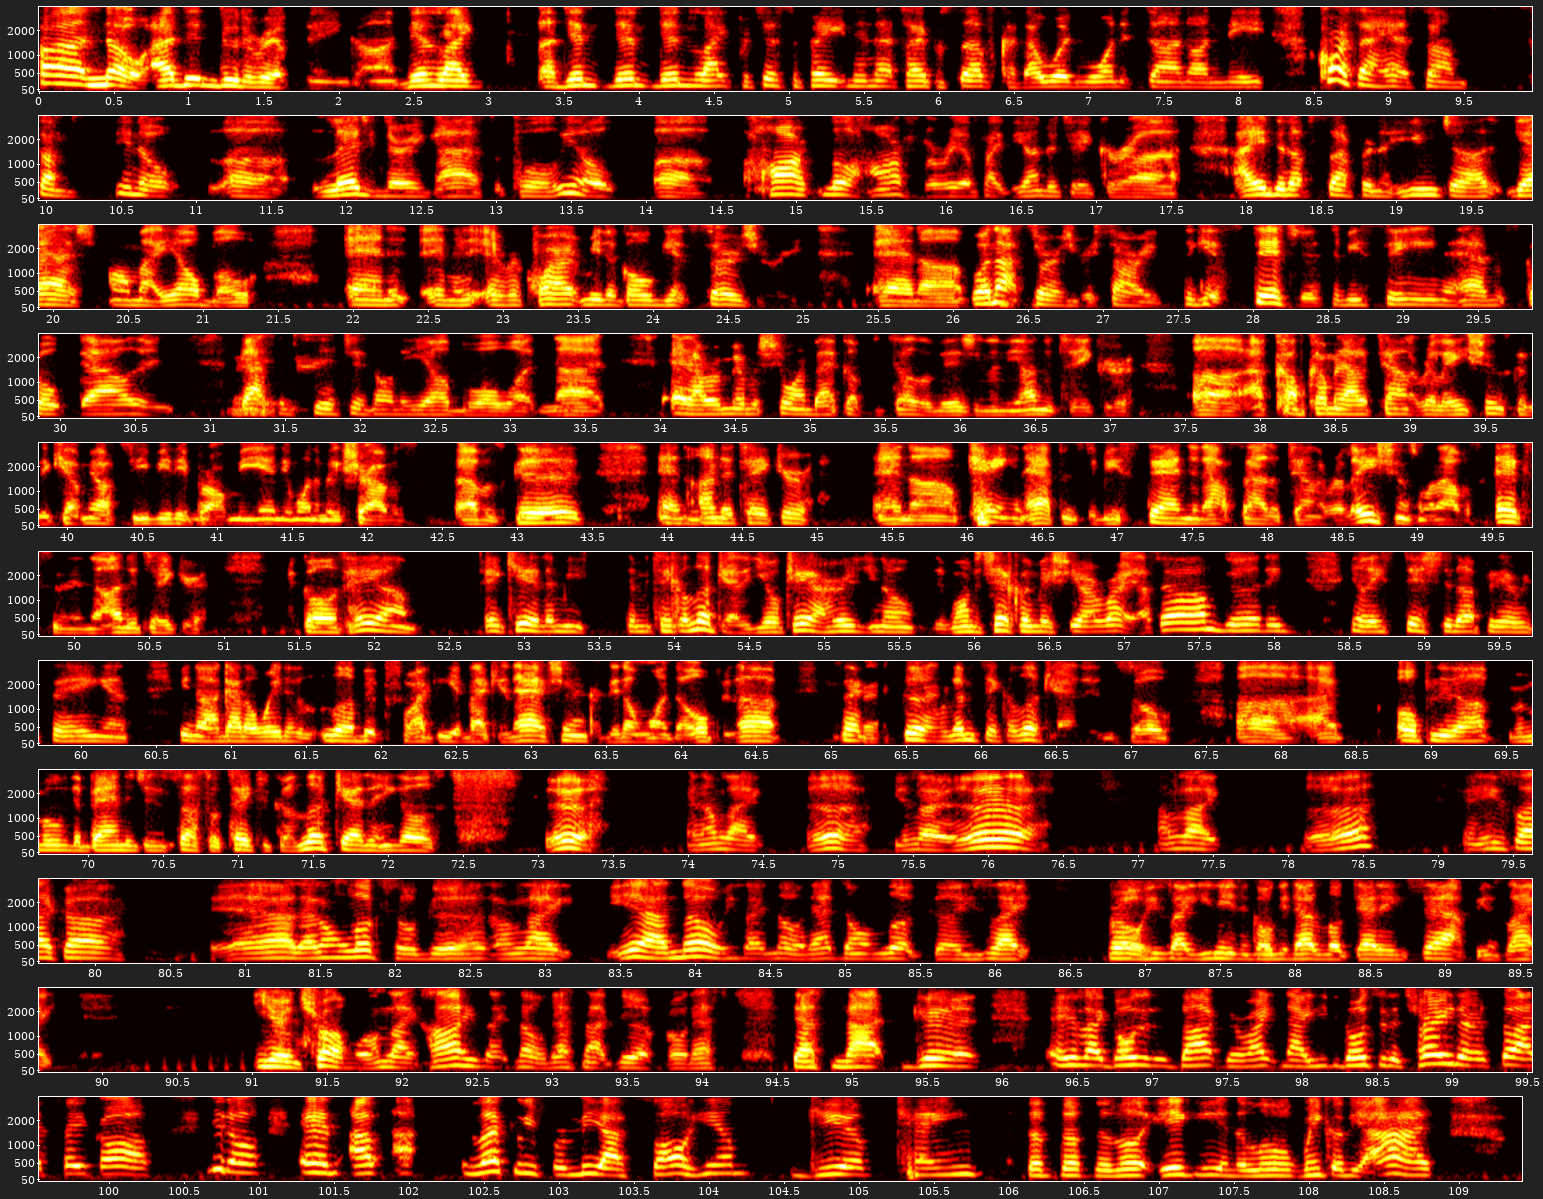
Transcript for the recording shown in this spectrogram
Uh, no, I didn't do the rib thing. Uh, didn't like I didn't didn't didn't like participating in that type of stuff because I wouldn't want it done on me. Of course, I had some some you know uh, legendary guys to pull. You know, uh, harm, little harmful ribs like the Undertaker. Uh, I ended up suffering a huge uh, gash on my elbow, and it, and it, it, required me to go get surgery. And uh, well, not surgery, sorry, to get stitches to be seen and have it scoped out and right. got some stitches on the elbow or whatnot. And I remember showing back up to television and the Undertaker. Uh, I come coming out of talent relations because they kept me off TV. They brought me in. They wanted to make sure I was I was good. And mm-hmm. Undertaker and um, Kane happens to be standing outside of talent relations when I was exiting. The Undertaker goes, "Hey, um, hey kid, let me let me take a look at it. You okay? I heard, you know, they wanted to check on make sure you're all right. I said, Oh, I'm good. They, you know, they stitched it up and everything. And, you know, I gotta wait a little bit before I can get back in action because they don't want to open up. He's like, right. Good, well, let me take a look at it. And so uh I opened it up, remove the bandages and stuff. So take a good look at it. he goes, Ugh. And I'm like, Ugh. He's like, Ugh. I'm like, uh, and he's like, uh, yeah, that don't look so good. I'm like, yeah, I know. He's like, no, that don't look good. He's like, bro, he's like, you need to go get that looked at ASAP. He's like, you're in trouble. I'm like, huh? He's like, no, that's not good, bro. That's that's not good. And he's like, go to the doctor right now. You need to go to the trainer. So I take off, you know, and I, I luckily for me, I saw him give Kane the, the, the little Iggy and the little wink of the eye.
